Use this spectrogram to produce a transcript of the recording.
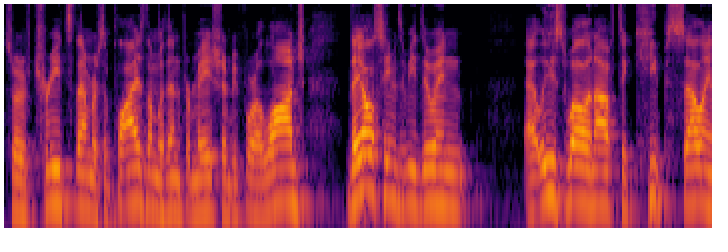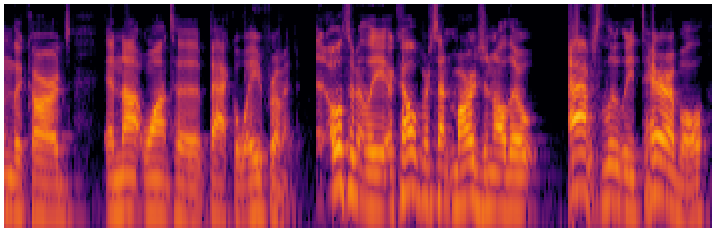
sort of treats them or supplies them with information before a launch, they all seem to be doing at least well enough to keep selling the cards and not want to back away from it. And ultimately, a couple percent margin, although absolutely terrible,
